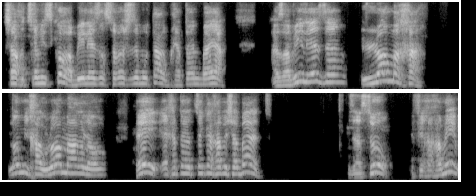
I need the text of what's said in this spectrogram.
עכשיו אנחנו צריכים לזכור, רבי אליעזר סובר שזה מותר, מבחינתו אין בעיה. אז רבי אליעזר לא מחה, לא מיכה, הוא לא אמר לו, היי, איך אתה יוצא ככה בשבת? זה אסור, לפי חכמים.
